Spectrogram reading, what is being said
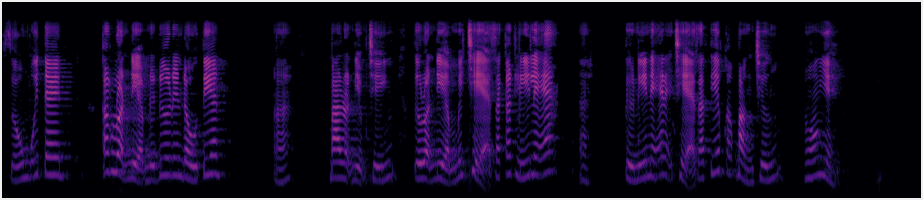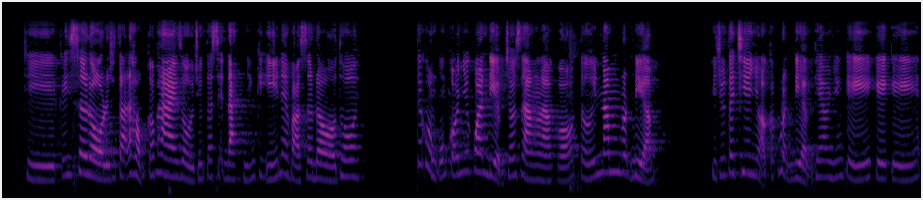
dấu mũi tên. Các luận điểm được đưa lên đầu tiên. À, ba luận điểm chính. Từ luận điểm mới trẻ ra các lý lẽ. Từ lý lẽ lại trẻ ra tiếp các bằng chứng. Đúng không nhỉ? Thì cái sơ đồ là chúng ta đã học cấp 2 rồi. Chúng ta sẽ đặt những cái ý này vào sơ đồ thôi. Thế còn cũng có những quan điểm cho rằng là có tới 5 luận điểm. Thì chúng ta chia nhỏ các luận điểm theo những cái cái cái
